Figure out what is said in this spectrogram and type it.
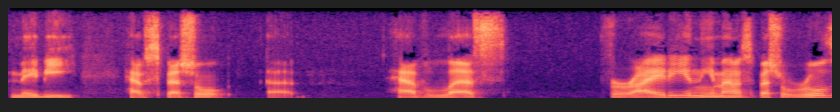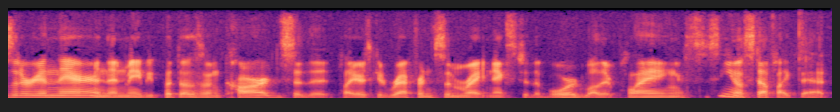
maybe have special uh, have less variety in the amount of special rules that are in there, and then maybe put those on cards so that players could reference them right next to the board while they're playing. You know, stuff like that.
